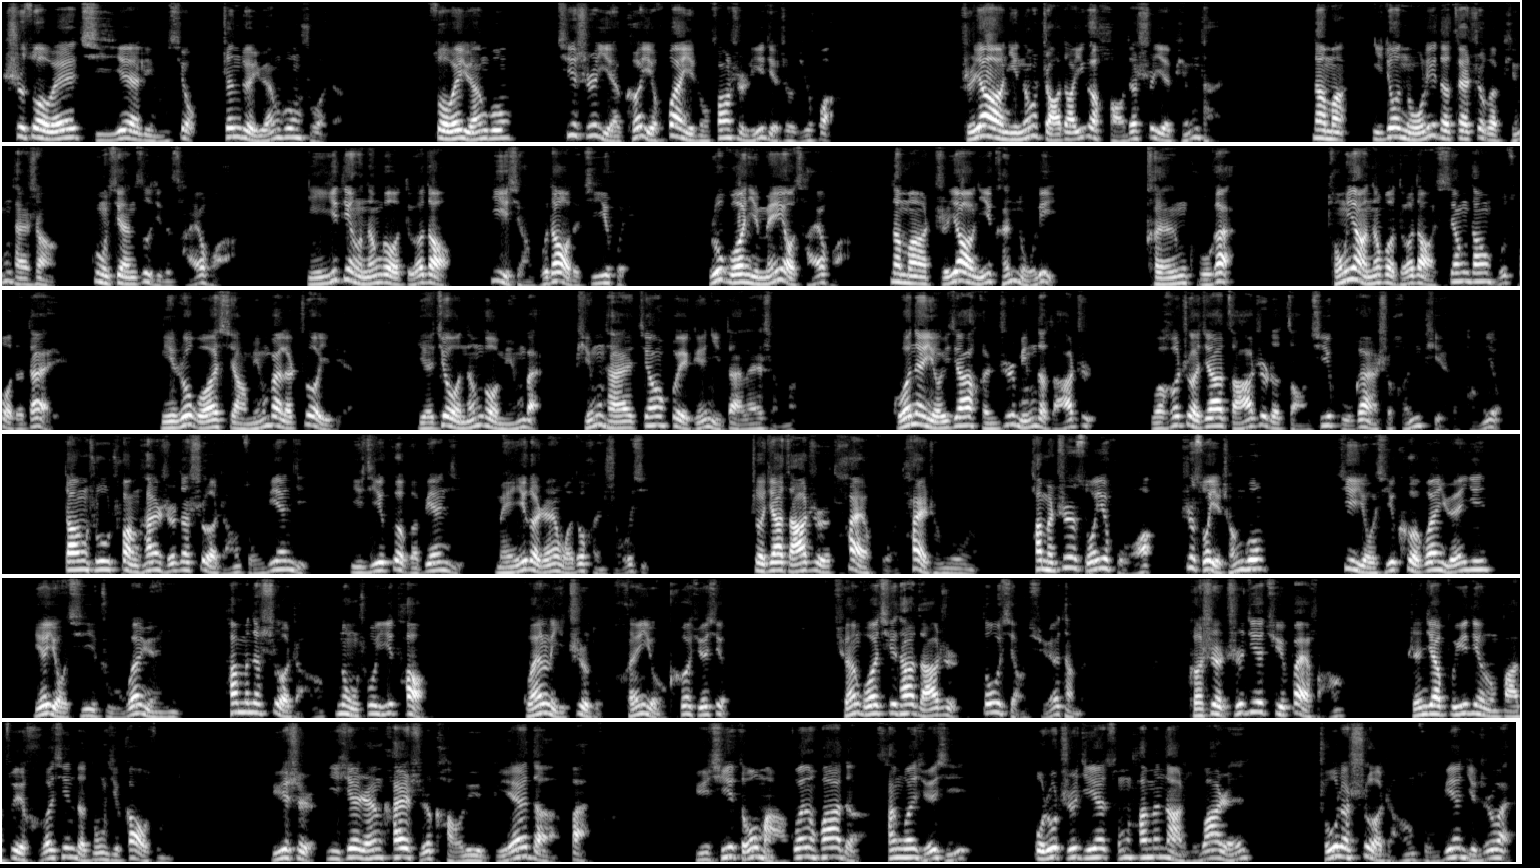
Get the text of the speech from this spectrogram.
是作为企业领袖针对员工说的。作为员工，其实也可以换一种方式理解这句话。只要你能找到一个好的事业平台，那么你就努力的在这个平台上贡献自己的才华，你一定能够得到意想不到的机会。如果你没有才华，那么只要你肯努力、肯苦干，同样能够得到相当不错的待遇。你如果想明白了这一点，也就能够明白平台将会给你带来什么。国内有一家很知名的杂志，我和这家杂志的早期骨干是很铁的朋友。当初创刊时的社长、总编辑以及各个编辑，每一个人我都很熟悉。这家杂志太火、太成功了。他们之所以火、之所以成功，既有其客观原因，也有其主观原因。他们的社长弄出一套管理制度，很有科学性。全国其他杂志都想学他们，可是直接去拜访，人家不一定把最核心的东西告诉你。于是，一些人开始考虑别的办法。与其走马观花的参观学习，不如直接从他们那里挖人。除了社长、总编辑之外，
